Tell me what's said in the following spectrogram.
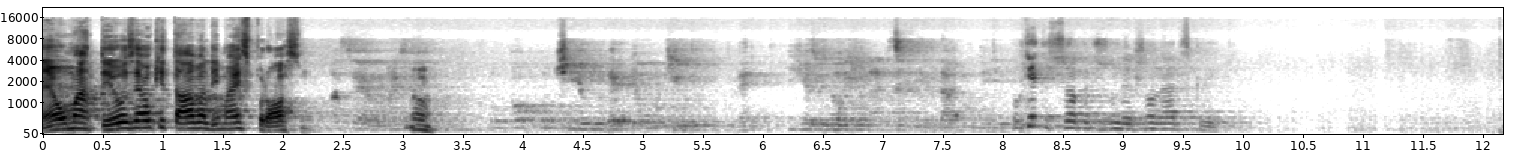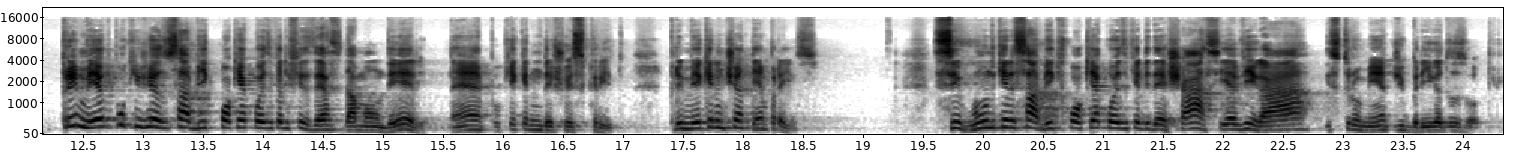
né? O Mateus é o que estava ali mais próximo. Hum. Por que, que Sócrates não deixou nada escrito? Primeiro, porque Jesus sabia que qualquer coisa que ele fizesse da mão dele, né, por que, que ele não deixou escrito? Primeiro, que ele não tinha tempo para isso. Segundo, que ele sabia que qualquer coisa que ele deixasse ia virar instrumento de briga dos outros.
